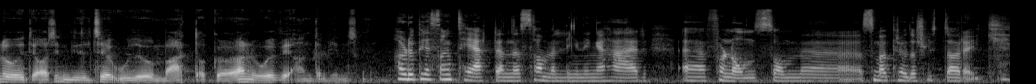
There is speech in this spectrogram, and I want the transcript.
noe. det er også et middel til å utøve makt og gøre noe ved andre mennesker. Har du presentert denne sammenligningen her eh, for noen som, eh, som har prøvd å slutte å røyke?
